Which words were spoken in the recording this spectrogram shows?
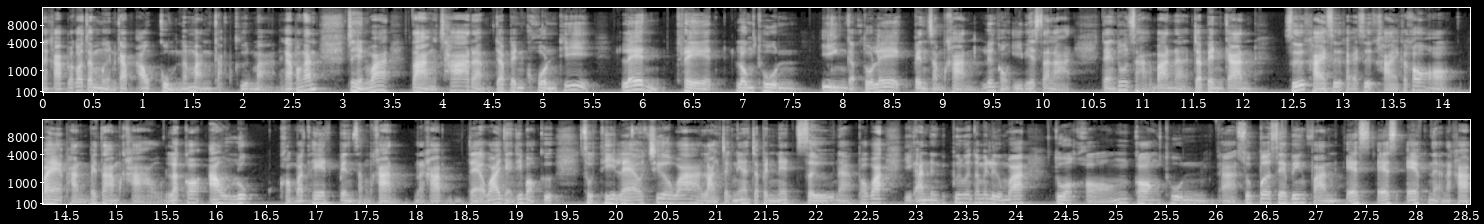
นะครับแล้วก็จะเหมือนกับเอากลุ่มน้ำมันกลับคืนมานะครับเพราะงั้นจะเห็นว่าต่างชาติจะเป็นคนที่เล่นเทรด ลงทุน อิงกับตัวเลขเป็นสำคัญเรื่องของ EPS ตลาด แต่ทุนสถาบันน่ะจะเป็นการซื้อขายซื้อขายซื้อขายก็เข้าออกแปรผันไปตามข่าว แล้วก็เอาลุก ของประเทศเป็นสำคัญนะครับ แต่ว่าอย่างที่บอกคือสุดที่แล้วเชื่อว่าหลังจากนี้จะเป็นเน็ตซื้อนะ เพราะว่าอีกอันนึงเพื่อนๆต้องไม่ลืมว่าตัวของกองทุนอ่า Super Saving Fund S S F เนี่ยนะครับ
